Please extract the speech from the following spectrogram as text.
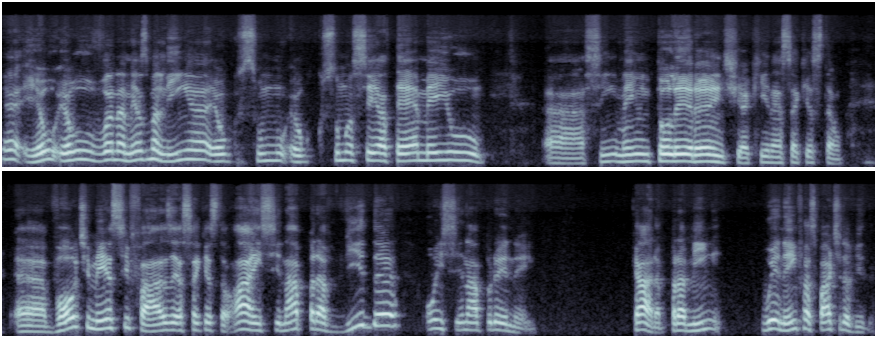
É, eu, eu vou na mesma linha, eu costumo, eu costumo ser até meio assim, meio intolerante aqui nessa questão. Uh, volte e meia se faz essa questão. Ah, ensinar para a vida ou ensinar para o Enem? Cara, para mim, o Enem faz parte da vida.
